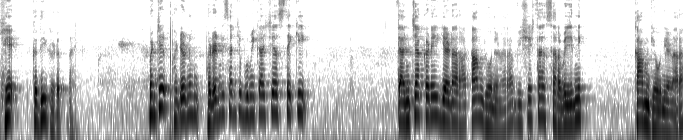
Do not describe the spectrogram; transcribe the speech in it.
हे कधी घडत नाही. म्हणजे फडण फडणवीसांची भूमिका अशी असते की त्यांच्याकडे येणारा काम घेऊन येणारा विशेषतः सार्वजनिक काम घेऊन येणारा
